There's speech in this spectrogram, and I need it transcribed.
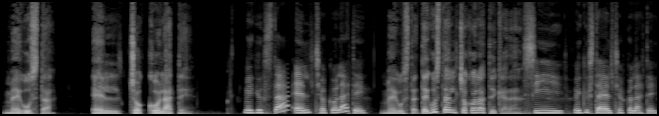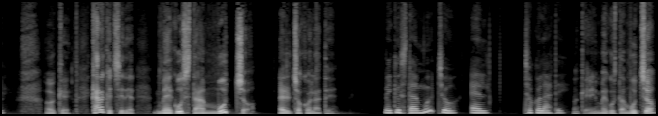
Me gusta el chocolate. Me gusta el chocolate. Me gusta. ¿Te gusta el chocolate, cara? Sí, me gusta el chocolate. Okay. Cara could say there, me gusta mucho el chocolate. Me gusta mucho el chocolate. Okay. Me gusta mucho.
